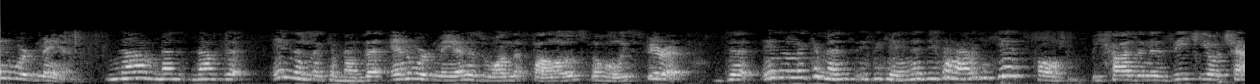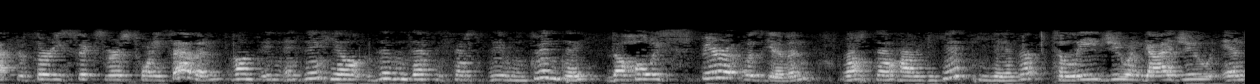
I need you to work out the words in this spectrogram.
inward man. naar, men, naar de innerlijke mens. The inward man is one that follows the Holy Spirit. De innerlijke mens is degene die de Heilige Geest volgt. Because in Ezekiel chapter 36 verse 27, Want in Ezekiel 36 vers 27 the Holy Spirit was given werd de Heilige Geest gegeven to lead you and guide you in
